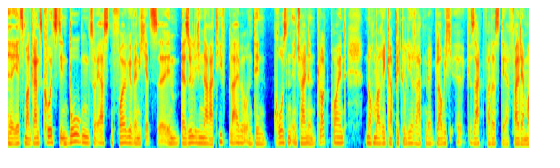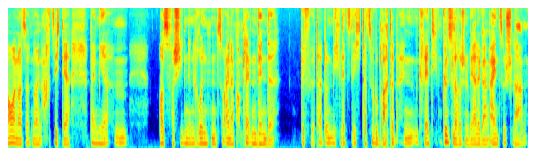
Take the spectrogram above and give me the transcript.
jetzt mal ganz kurz den Bogen zur ersten Folge, wenn ich jetzt äh, im persönlichen Narrativ bleibe und den großen entscheidenden Plotpoint nochmal rekapituliere, hatten wir, glaube ich, äh, gesagt, war das der Fall der Mauer 1989, der bei mir ähm, aus verschiedenen Gründen zu einer kompletten Wende geführt hat und mich letztlich dazu gebracht hat, einen kreativen, künstlerischen Werdegang einzuschlagen.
